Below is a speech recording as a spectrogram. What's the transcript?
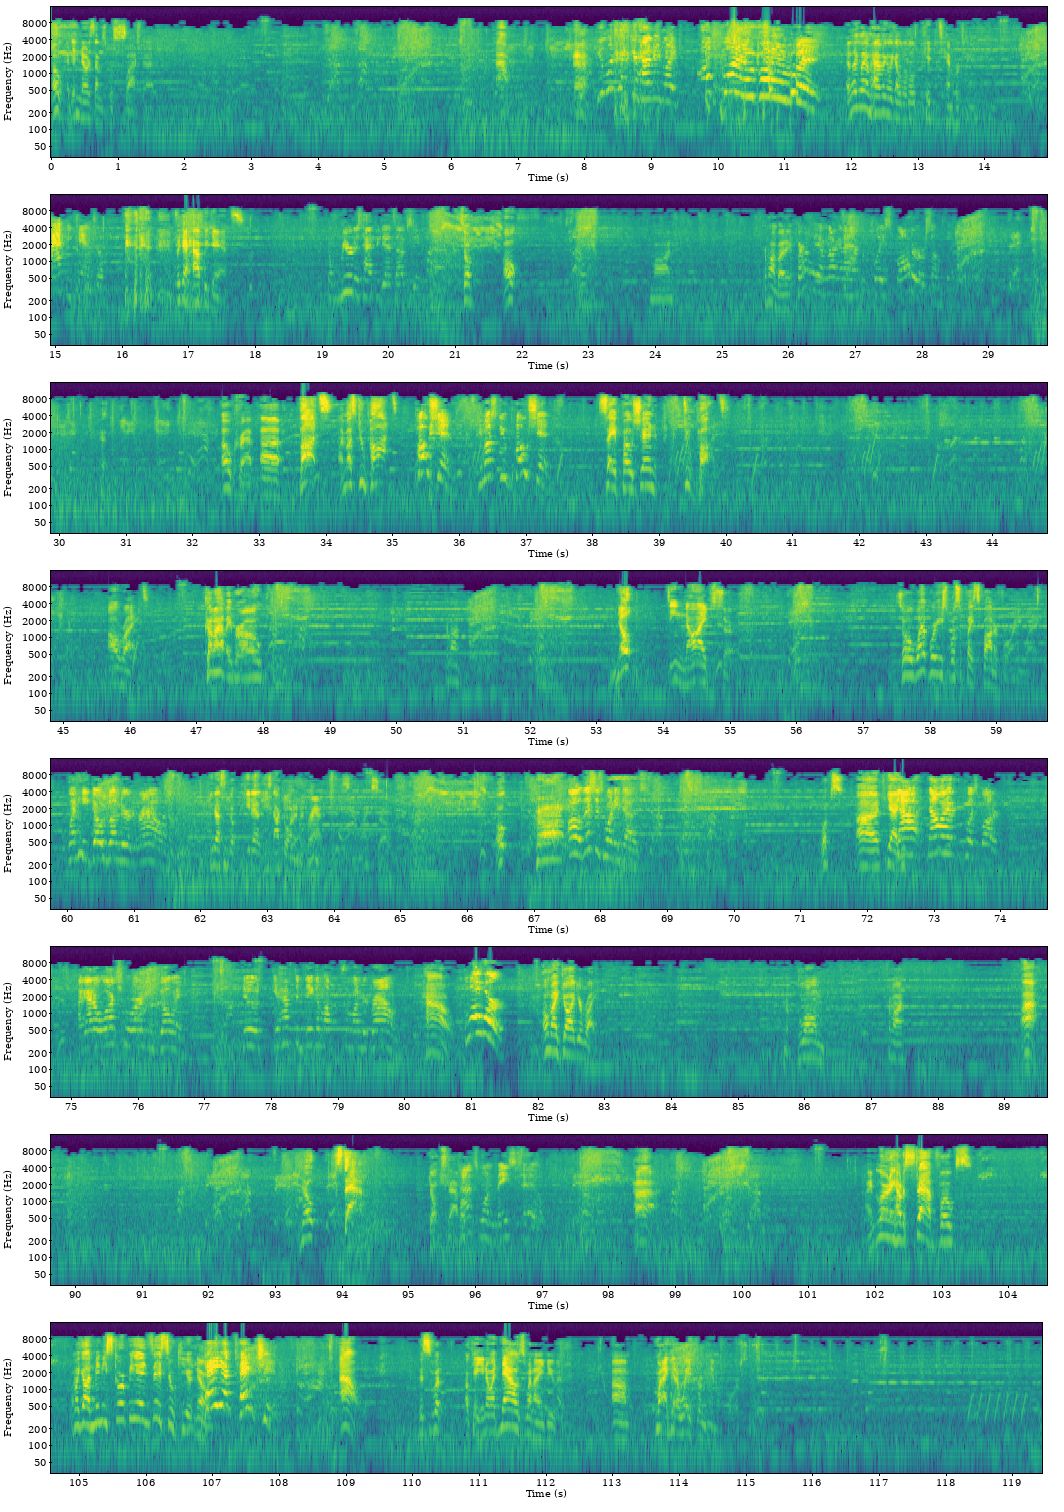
Oh, I didn't notice I was supposed to slash that. Ow. You look like you're having like oh boy, oh boy, oh boy! I look like I'm having like a little kid temper tantrum. Happy tantrum. it's like a happy dance. The weirdest happy dance I've seen. So, oh. Come on. Come on, buddy. Apparently I'm not gonna have to play spotter or something. Oh crap. Uh, pots! I must do pot! Potion! You must do potion! Say potion, do pot. Alright. Come at me, bro! Nope! Denied, sir. So what were you supposed to play spotter for anyway? When he goes underground. He doesn't go. He does. He's not going underground. Like so. Oh. Oh, this is what he does. Whoops. Uh. Yeah. you- Now, now I have to play spotter. I gotta watch for where he's going. Dude, you have to dig him up from underground. how? Blower! Oh my God! You're right. I'm gonna blow him. Come on. Ah. Nope. Stab. Don't stab him. That's one mace tail. Ha! I'm learning how to stab, folks. Oh my god, mini scorpions! They're so cute. No. Pay attention! Ow! This is what. Okay, you know what? Now is when I do it. Um, when I get away from him, of course.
